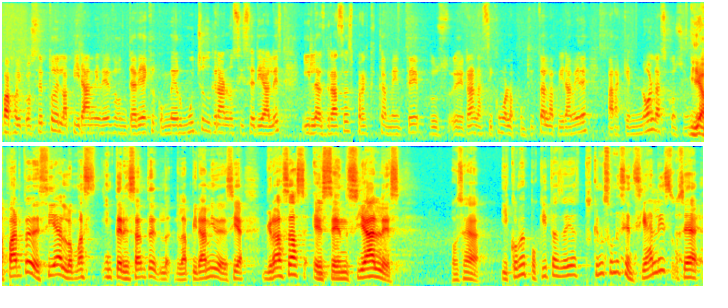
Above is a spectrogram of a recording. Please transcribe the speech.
bajo el concepto de la pirámide, donde había que comer muchos granos y cereales y las grasas prácticamente pues, eran así como la puntita de la pirámide para que no las consumieran. Y aparte decía, lo más interesante, la, la pirámide decía, grasas esenciales. O sea, y come poquitas de ellas, pues que no son esenciales. O sea,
